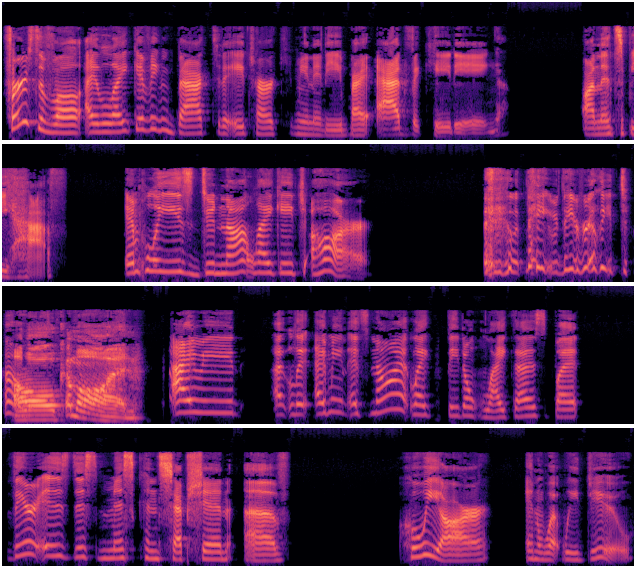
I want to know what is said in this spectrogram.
First of all, I like giving back to the HR community by advocating on its behalf. Employees do not like HR. they they really don't. Oh, come on. I mean, I mean, it's not like they don't like us, but there is this misconception of who we are and what we do.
